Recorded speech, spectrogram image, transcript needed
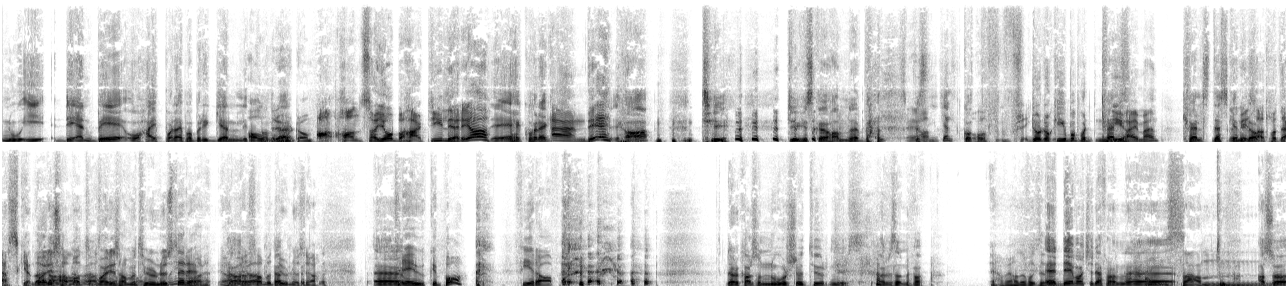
nå i DNB, og hei på deg på Bryggen. Litt Aldri sånn hørt om. Han, han som jobba her tidligere, ja! Det er korrekt. Andy! Ja. Du, du husker han eh, Bent spesielt godt. Da dere jobba på kvelds, kveldsdesken i dag. satt på desken der. Var i samme, var i samme turnus, dere? Ja, vi ja. samme turnus, ja. Eh, Tre uker på, fire av. Det var kalt sånn Nordsjøturnus. Var det sånn det var? Ja, vi hadde faktisk Eh, Det var ikke derfor han Heisan. Altså,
